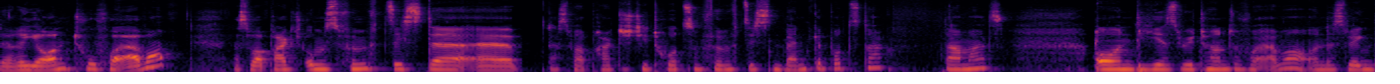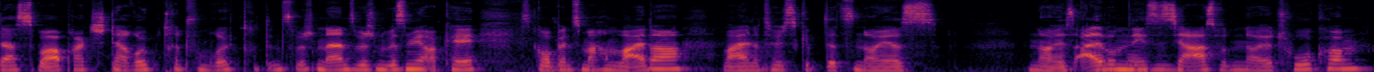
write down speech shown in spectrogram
Rion Tour Forever. Das war praktisch ums 50. Äh, das war praktisch die Tour zum 50. Bandgeburtstag damals. Und die hieß Return to Forever. Und deswegen, das war praktisch der Rücktritt vom Rücktritt inzwischen. Na, inzwischen wissen wir, okay, Scorpions machen weiter, weil natürlich es gibt jetzt ein neues, neues Album nächstes Jahr, es wird eine neue Tour kommen.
